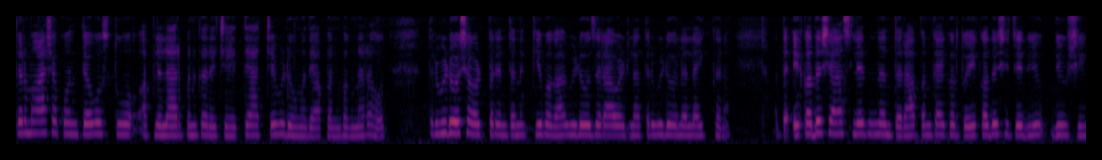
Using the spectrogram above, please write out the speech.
तर मग अशा कोणत्या वस्तू आपल्याला अर्पण करायच्या आहेत ते आजच्या व्हिडिओमध्ये आपण बघणार आहोत. तर व्हिडिओ शेवटपर्यंत नक्की बघा. व्हिडिओ जर आवडला तर व्हिडिओला लाईक करा. आता एकादशी असल्यानंतर आपण काय करतो? एकादशीच्या दिव दिवशी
